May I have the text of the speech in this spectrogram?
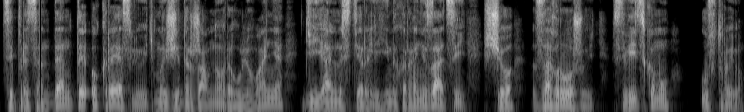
Ці прецеденти окреслюють межі державного регулювання діяльності релігійних організацій, що загрожують світському устрою.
